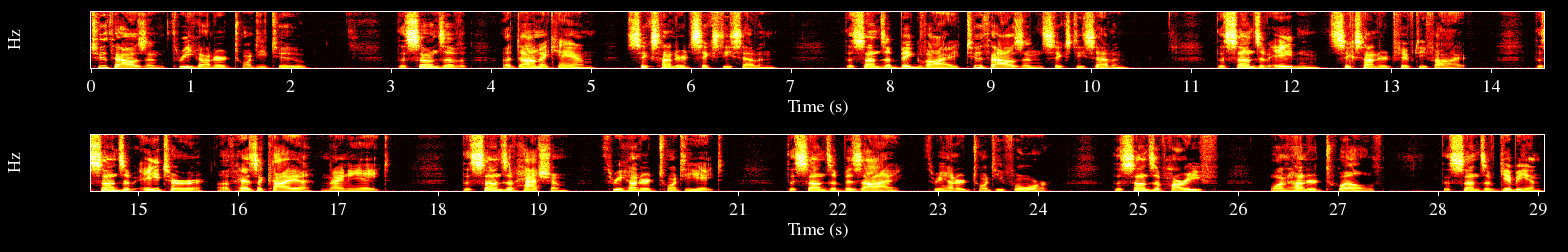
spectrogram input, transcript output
2,322. The sons of Adonikam, 667. The sons of Bigvai, 2,067. The sons of Adin, 655. The sons of Ater of Hezekiah, 98. The sons of Hashum, 328. The sons of Bezai, 324. The sons of Hariph, 112. The sons of Gibeon,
